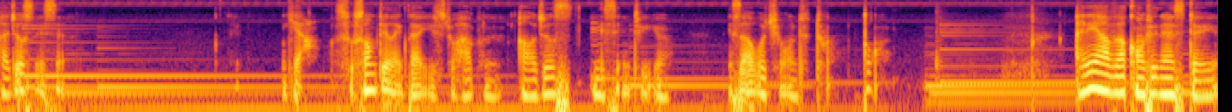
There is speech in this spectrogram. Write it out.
I just listen. Yeah. So something like that used to happen. I'll just listen to you. Is that what you want to do? I didn't have that confidence to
